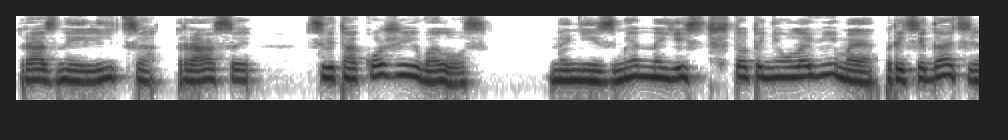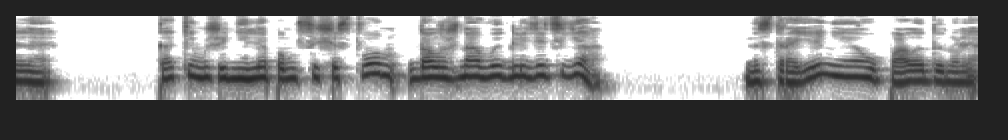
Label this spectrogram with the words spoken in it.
Разные лица, расы, цвета кожи и волос. Но неизменно есть что-то неуловимое, притягательное. Каким же нелепым существом должна выглядеть я? Настроение упало до нуля.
